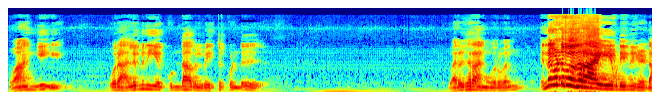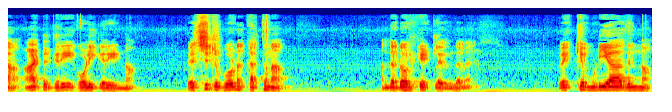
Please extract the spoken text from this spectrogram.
வாங்கி ஒரு அலுமினிய குண்டாவில் வைத்துக்கொண்டு வருகிறான் ஒருவன். என்ன கொண்டு போகிறாய்? அப்படின்னு கேட்டான். ஆட்டுக்கறி கோழிக்கறின்னா. வச்சுட்டு போன்னு கத்துனான். அந்த டோர்கேட்ல இருந்தவன். வைக்க முடியாதுன்னா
